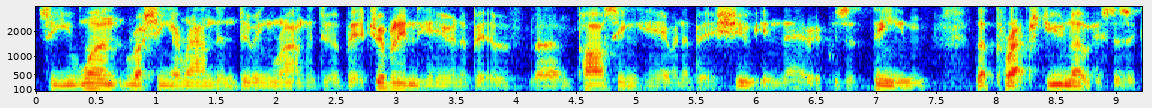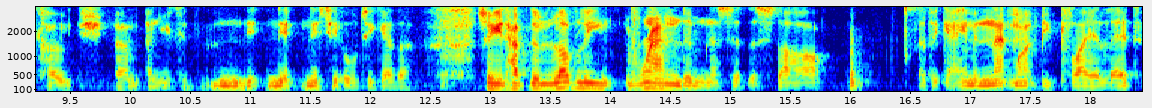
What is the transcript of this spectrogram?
So you weren't rushing around and doing, right, I'm going to do a bit of dribbling here and a bit of um, passing here and a bit of shooting there. It was a theme that perhaps you noticed as a coach um, and you could knit, knit, knit it all together. So you'd have the lovely randomness at the start of a game, and that might be player led.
